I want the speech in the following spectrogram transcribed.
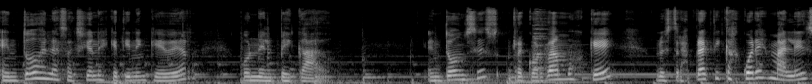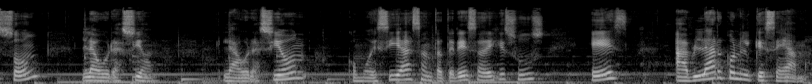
en todas las acciones que tienen que ver con el pecado. Entonces, recordamos que nuestras prácticas cuaresmales son la oración. La oración, como decía Santa Teresa de Jesús, es hablar con el que se ama.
